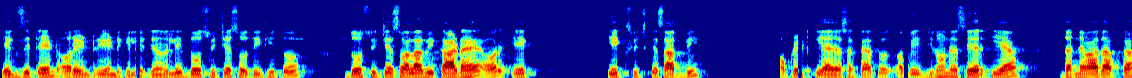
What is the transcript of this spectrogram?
एग्जिट एंड और एंट्री एंड के लिए। जनरली दो स्विचेस होती थी तो दो स्विचेस वाला भी कार्ड है और एक एक स्विच के साथ भी ऑपरेट किया जा सकता है। तो अभी जिन्होंने शेयर किया, धन्यवाद आपका।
